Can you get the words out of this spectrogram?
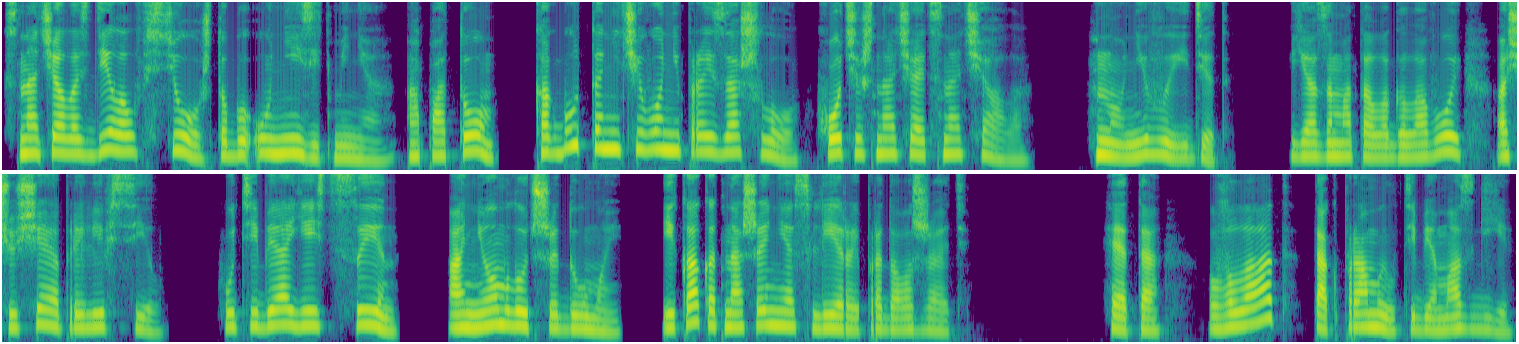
сначала сделал все, чтобы унизить меня, а потом, как будто ничего не произошло, хочешь начать сначала. Но не выйдет». Я замотала головой, ощущая прилив сил. «У тебя есть сын, о нем лучше думай. И как отношения с Лерой продолжать?» «Это Влад так промыл тебе мозги?»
